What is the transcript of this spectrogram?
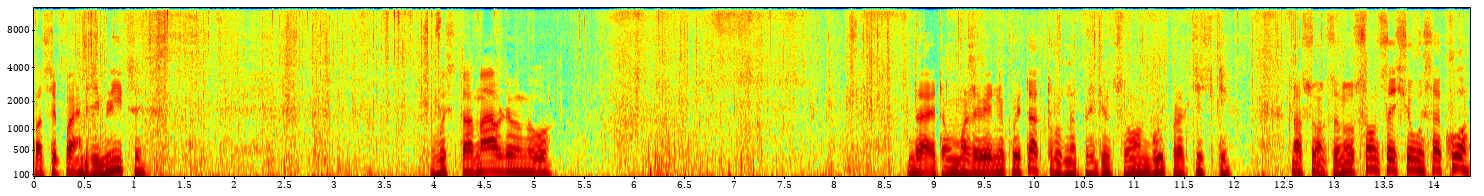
Посыпаем землицы. Восстанавливаем его. Да, этому можжевельнику и так трудно придется. Он будет практически на солнце. Но солнце еще высоко.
